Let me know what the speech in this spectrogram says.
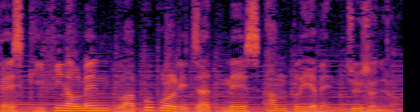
que és qui finalment l'ha popularitzat més àmpliament. Sí, senyor.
